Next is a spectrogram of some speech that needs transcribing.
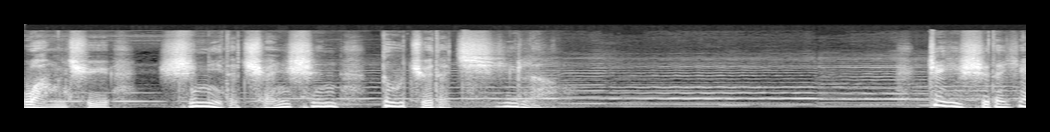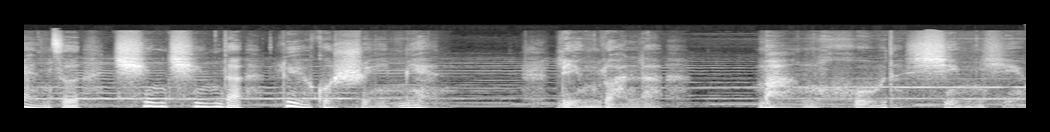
望去使你的全身都觉得凄冷。这时的燕子轻轻地掠过水面。凌乱了满湖的星影，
